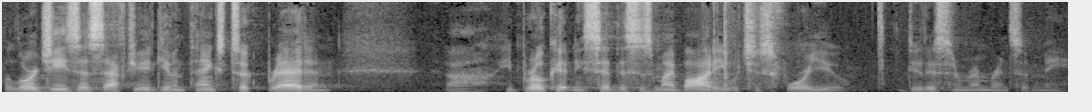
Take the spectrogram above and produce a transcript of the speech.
the Lord Jesus, after he had given thanks, took bread and uh, he broke it and he said, This is my body, which is for you. Do this in remembrance of me.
